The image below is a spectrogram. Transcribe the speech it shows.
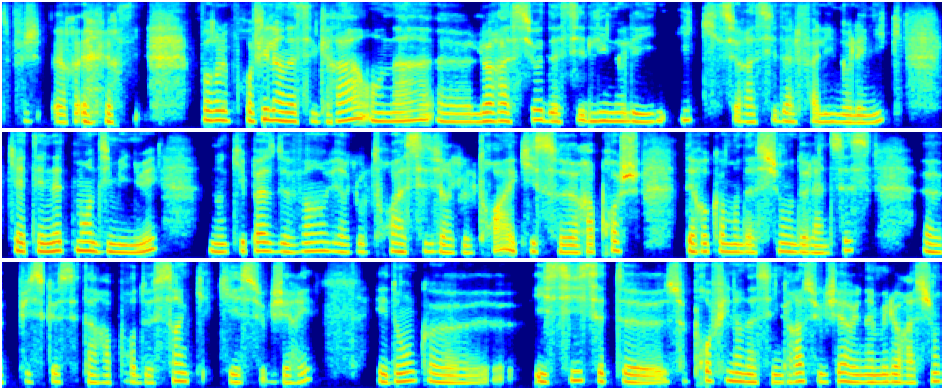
Merci. Pour le profil en acide gras, on a euh, le ratio d'acide linolénique sur acide alpha-linolénique qui a été nettement diminué, donc qui passe de 20,3 à 6,3 et qui se rapproche des recommandations de l'ANSES euh, puisque c'est un rapport de 5 qui est suggéré. Et donc euh, ici, euh, ce profil en acide gras suggère une amélioration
